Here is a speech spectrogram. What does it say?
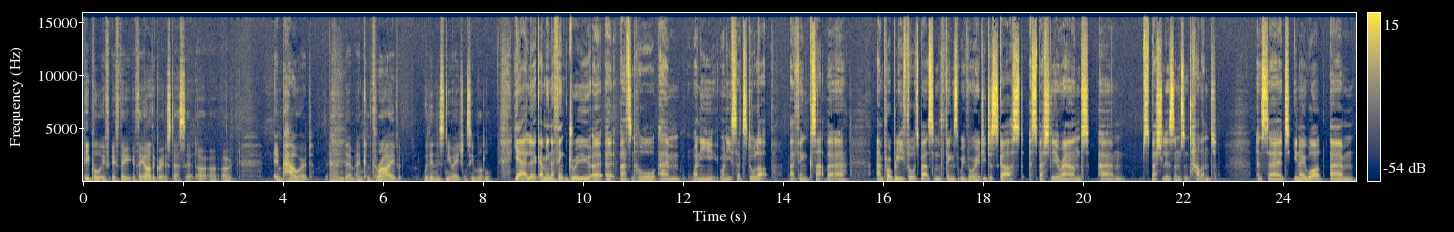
people, if, if they if they are the greatest asset, are, are, are empowered and um, and can thrive within this new agency model. Yeah, look, I mean, I think Drew at Battenhall, um, when he when he set it all up, I think sat there and probably thought about some of the things that we've already discussed, especially around um, specialisms and talent and said, you know what, um,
